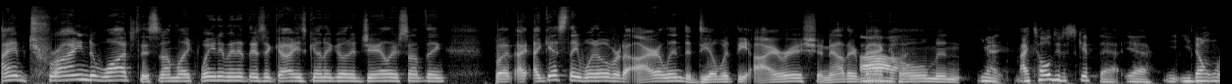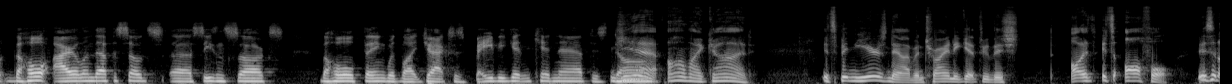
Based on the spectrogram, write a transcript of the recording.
I am trying to watch this, and I'm like, wait a minute. There's a guy who's gonna go to jail or something. But I, I guess they went over to Ireland to deal with the Irish, and now they're back Ah. home. And Yeah, I told you to skip that. Yeah, you, you don't. The whole Ireland episodes uh, season sucks. The whole thing with like Jax's baby getting kidnapped is dumb. yeah, oh my god, it's been years now. I've been trying to get through this. Oh, it's, it's awful. It's an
